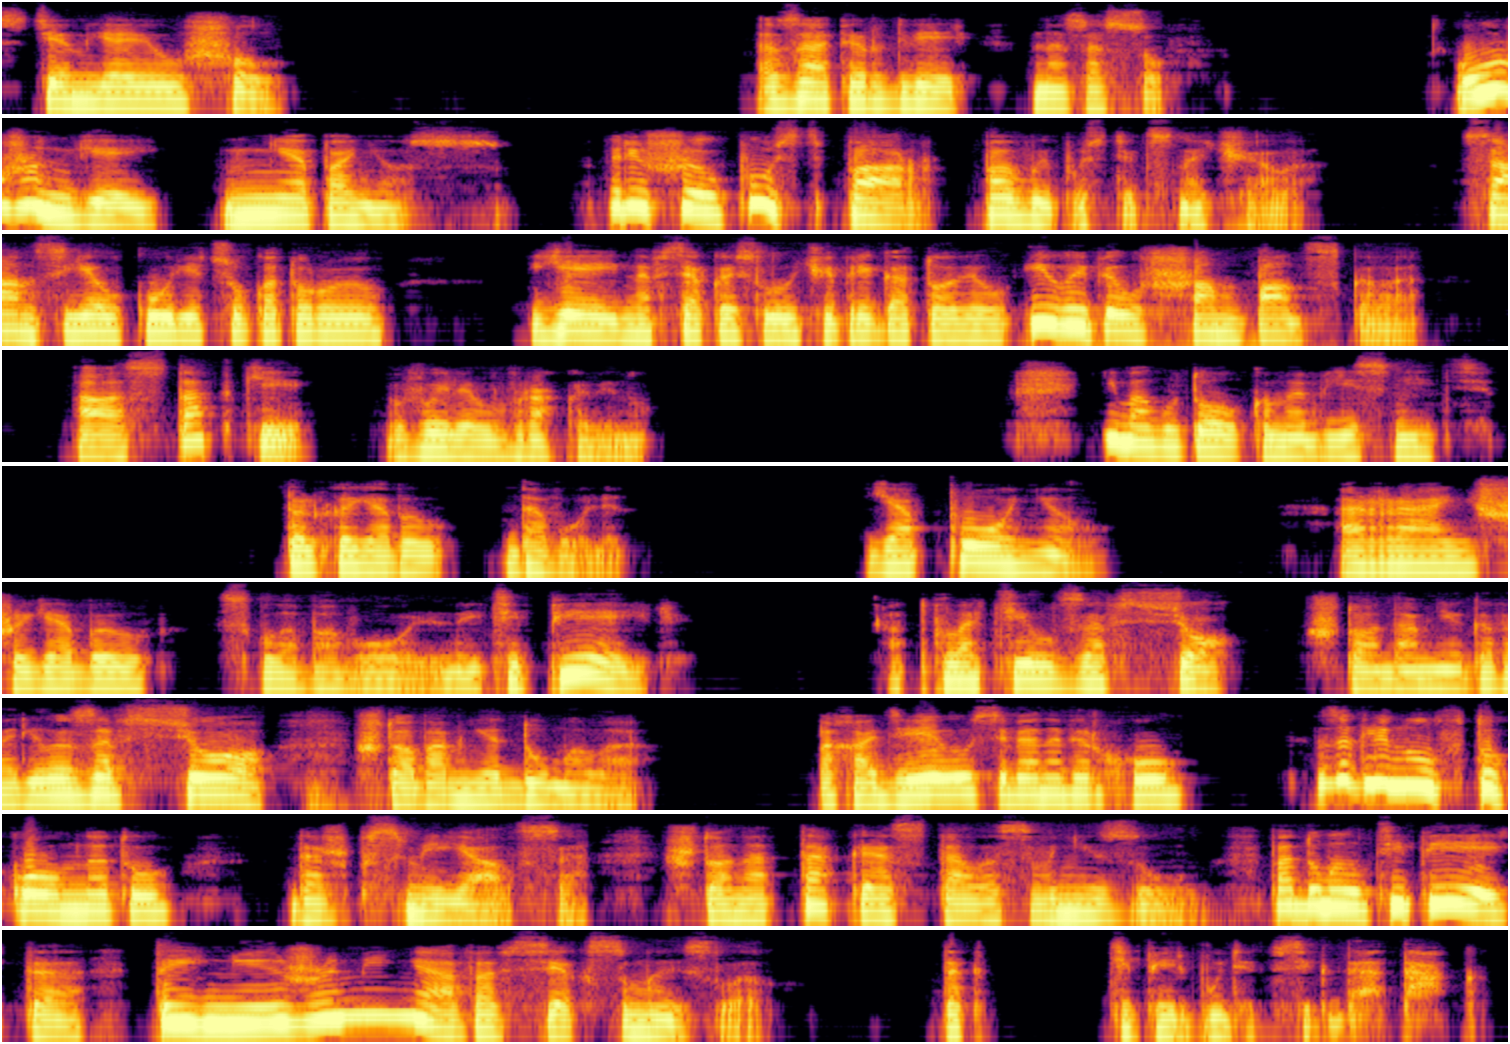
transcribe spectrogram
С тем я и ушел. Запер дверь на засов. Ужин ей не понес. Решил, пусть пар повыпустит сначала. Сам съел курицу, которую ей на всякий случай приготовил, и выпил шампанского, а остатки вылил в раковину. Не могу толком объяснить. Только я был доволен. Я понял. Раньше я был слабовольный, теперь отплатил за все, что она мне говорила, за все, что обо мне думала. Походил у себя наверху, заглянул в ту комнату, даже посмеялся, что она так и осталась внизу. Подумал, теперь-то ты ниже меня во всех смыслах. Так теперь будет всегда так.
